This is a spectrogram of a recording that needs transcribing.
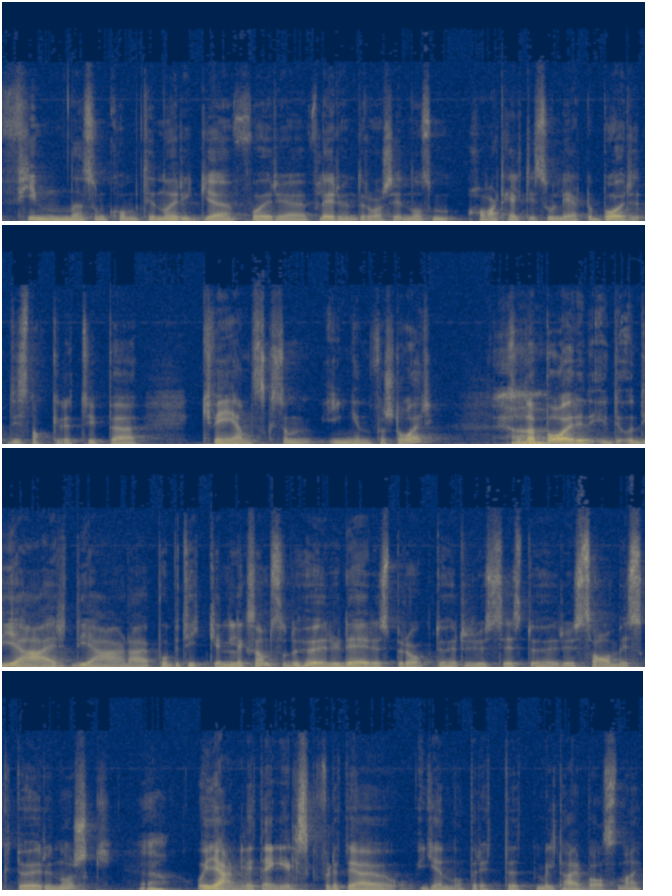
finnene som kom til Norge for eh, flere hundre år siden, og som har vært helt isolert. og bare, De snakker et type kvensk som ingen forstår. Så det er bare, og de er, de er der på butikken, liksom. Så du hører deres språk, du hører russisk, du hører samisk, du hører norsk. Ja. Og gjerne litt engelsk, for dette er jo gjenopprettet militærbasen her.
